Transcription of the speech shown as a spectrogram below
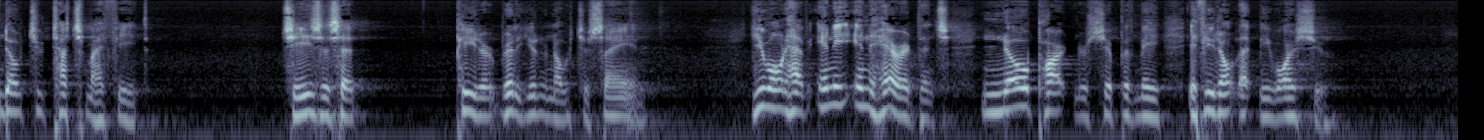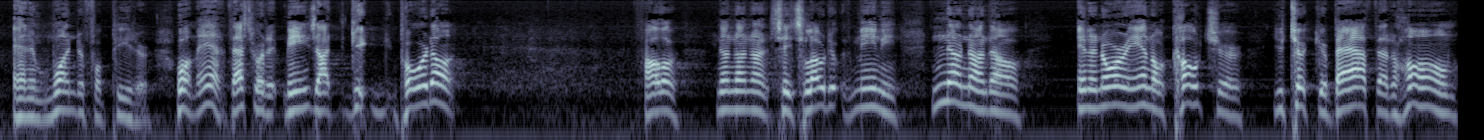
Don't you touch my feet. Jesus said, Peter, really, you don't know what you're saying. You won't have any inheritance, no partnership with me if you don't let me wash you and a wonderful Peter. Well, man, if that's what it means, I'd get, pour it on. Although, no, no, no. See, it's loaded with meaning. No, no, no. In an Oriental culture, you took your bath at home,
